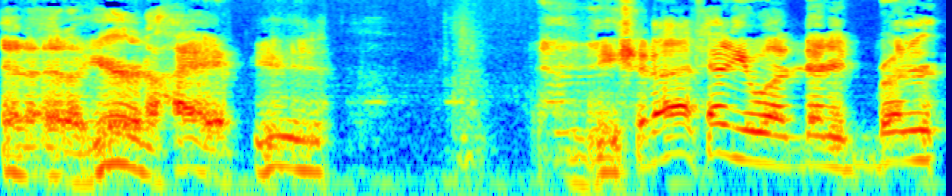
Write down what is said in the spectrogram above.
in, a, in a year and a half?" You, he said, "I tell you what it, brother."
